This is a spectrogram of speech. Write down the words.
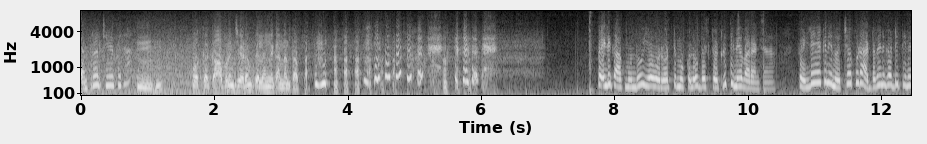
యంత్రాలు చేయవు కదా. ఒక్క కాపురం చేయడం పిల్లల్ని కండం తప్ప. పెళ్ళి కాకముందు ఏవో రొట్టె ముక్కలు బిస్కెట్లు తినేవారంట. పెళ్ళయ్యాక నేను వచ్చా కూడా అడ్డమైన గడ్డి తినే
